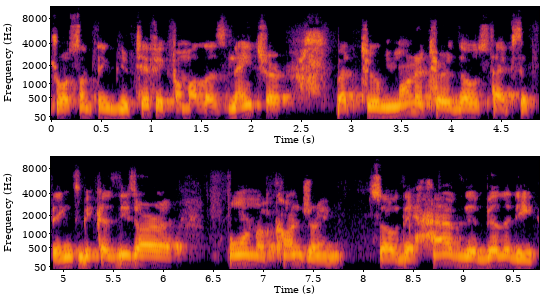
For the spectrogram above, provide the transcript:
draw something beatific from Allah's nature but to monitor those types of things because these are a form of conjuring. So they have the ability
